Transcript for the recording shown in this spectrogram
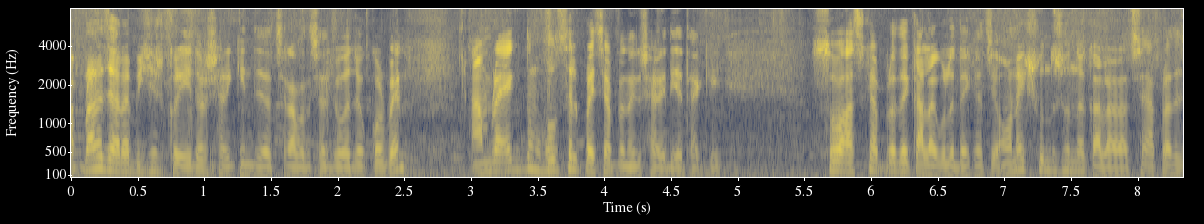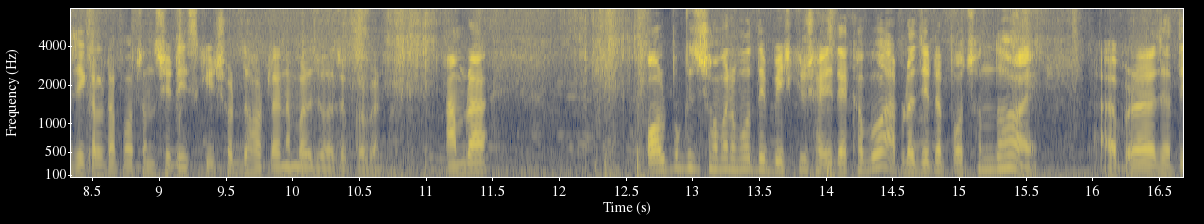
আপনারা যারা বিশেষ করে এই ধরনের শাড়ি কিনতে যাচ্ছেন, আমাদের সাথে যোগাযোগ করবেন। আমরা একদম হোলসেল প্রাইসে আপনাদেরকে শাড়ি দিয়ে থাকি। সো আজকে আপনাদের কালারগুলো দেখাচ্ছি। অনেক সুন্দর সুন্দর কালার আছে। আপনাদের যে কালারটা পছন্দ, সেটা স্ক্রিনশট দিয়ে হটলাইন নাম্বারে যোগাযোগ করবেন। আমরা অল্প কিছু সময়ের মধ্যে বেশ কিছু শাড়ি দেখাবো। আপনার যেটা পছন্দ হয়, আপনারা যাতে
